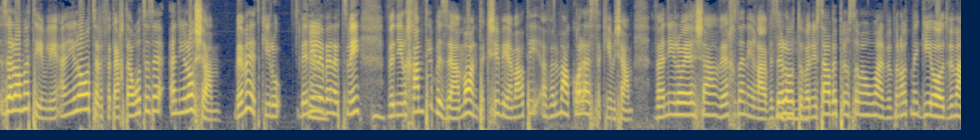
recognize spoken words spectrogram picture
זה לא מתאים לי, אני לא רוצה לפתח את הערוץ הזה, אני לא שם. באמת, כאילו, ביני כן. לבין עצמי, ונלחמתי בזה המון. תקשיבי, אמרתי, אבל מה, כל העסקים שם, ואני לא אהיה שם, ואיך זה נראה, וזה mm-hmm. לא טוב, ואני עושה הרבה פרסום ממומן, ובנות מגיעות, ומה,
